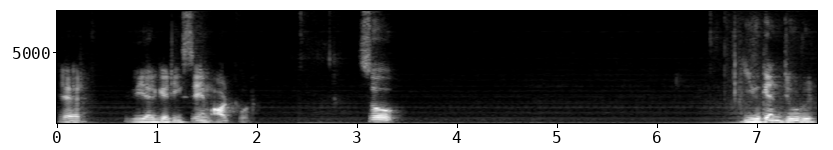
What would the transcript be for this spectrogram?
Here we are getting same output. So you can do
